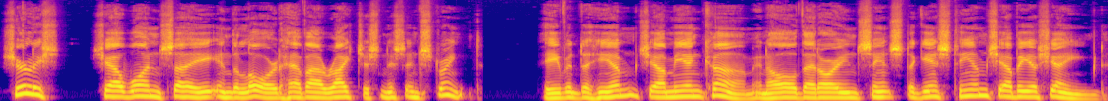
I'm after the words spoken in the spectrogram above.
Surely shall one say, In the Lord have I righteousness and strength. Even to him shall men come, and all that are incensed against him shall be ashamed.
